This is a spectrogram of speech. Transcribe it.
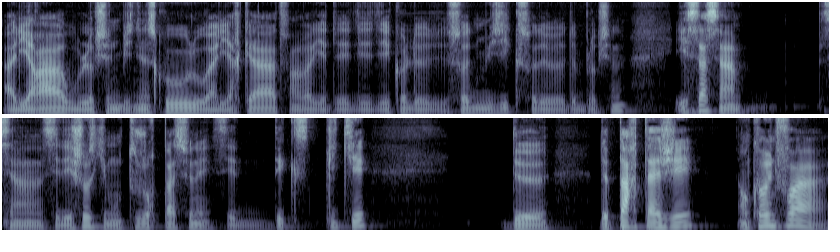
à l'IRA ou Blockchain Business School ou à l'IRCAT. Enfin, voilà, il y a des, des- des écoles de, soit de musique, soit de, de blockchain. Et ça, c'est des choses qui m'ont toujours passionné. C'est d'expliquer, de, de partager. Encore une fois,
